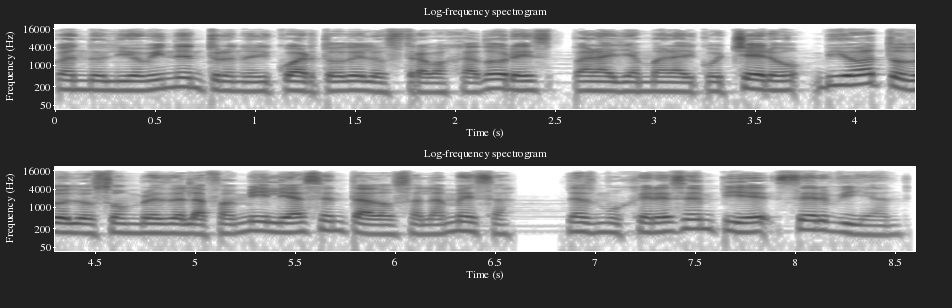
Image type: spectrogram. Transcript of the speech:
Cuando Liobin entró en el cuarto de los trabajadores para llamar al cochero, vio a todos los hombres de la familia sentados a la mesa. Las mujeres en pie servían.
